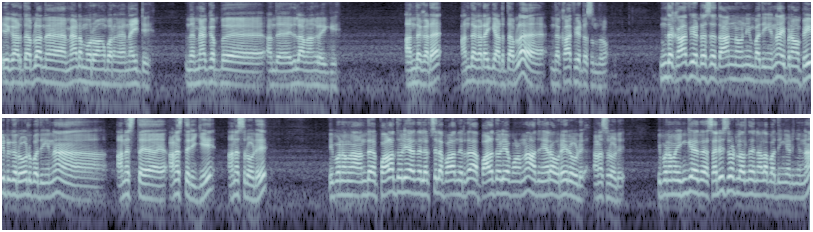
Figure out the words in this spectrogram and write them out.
இதுக்கு அடுத்தாப்புல அந்த மேடம் வருவாங்க பாருங்கள் நைட்டு இந்த மேக்கப்பு அந்த இதெல்லாம் வாங்குறதுக்கு. அந்த கடை அந்த கடைக்கு அடுத்தாப்புல இந்த காஃபி அட்ரஸ் வந்துடும் இந்த காஃபி அட்ரஸை தாண்டினோடனே பார்த்தீங்கன்னா இப்போ நம்ம போய்கிட்டு இருக்க ரோடு பார்த்தீங்கன்னா அனஸ்த அனஸ்தரிக்கு அனஸ் ரோடு இப்போ நம்ம அந்த பாலத்தோலியாக அந்த லெஃப்ட் சைடில் பாலம் இருந்தால் பாலத்தோலியாக போனோம்னா அது நேராக ஒரே ரோடு அனஸ் ரோடு இப்போ நம்ம இங்கே இந்த சர்வீஸ் ரோட்டில் வந்ததுனால பார்த்தீங்க அப்படின்னா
